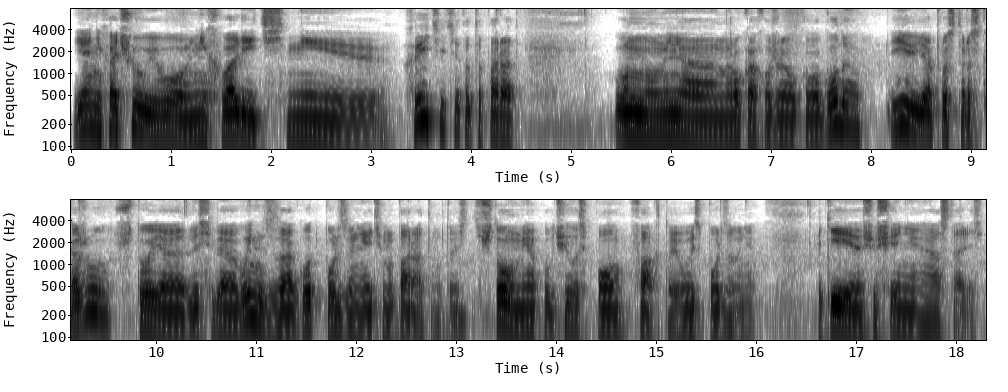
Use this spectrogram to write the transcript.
Я не хочу его ни хвалить, ни хейтить этот аппарат. Он у меня на руках уже около года, и я просто расскажу, что я для себя вынес за год пользования этим аппаратом. То есть, что у меня получилось по факту его использования. Какие ощущения остались.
